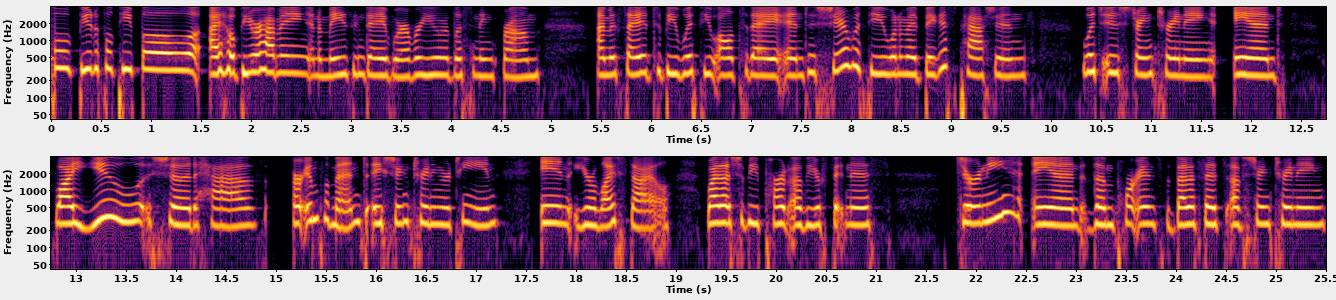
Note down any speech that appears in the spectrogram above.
Hello, beautiful people. I hope you are having an amazing day wherever you are listening from. I'm excited to be with you all today and to share with you one of my biggest passions, which is strength training, and why you should have or implement a strength training routine in your lifestyle, why that should be part of your fitness journey, and the importance, the benefits of strength training,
